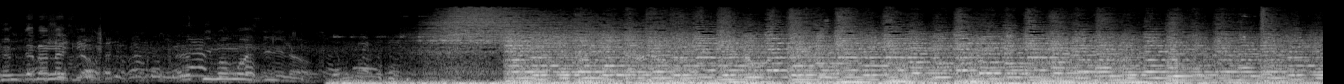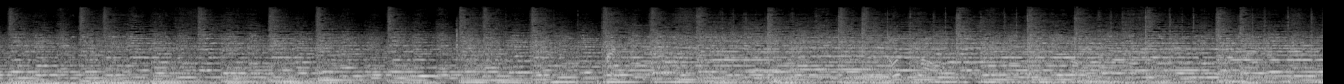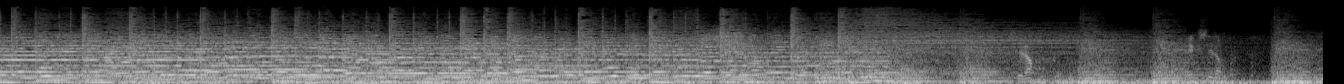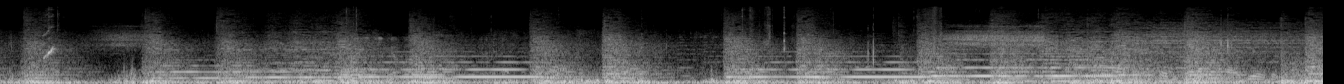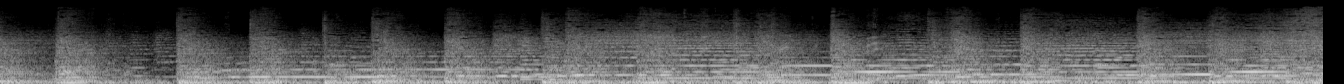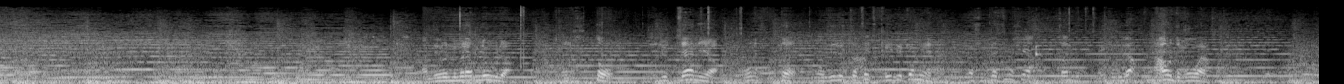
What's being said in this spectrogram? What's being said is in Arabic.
Même demain maintenant. Euh, Le piment, moi, ce dîner-là. غنديرو النمره الأولى. ونحطو نزيدو الثانية. ونحطو ونزيدو الثالثه تخيلو كاملين باش بدات ماشي الاولى عاود غوار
